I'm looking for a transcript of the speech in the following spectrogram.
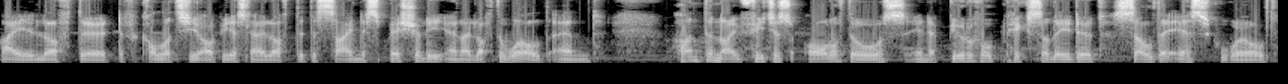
I love the difficulty, obviously, I love the design especially, and I love the world, and Hunt the Night features all of those in a beautiful pixelated Zelda-esque world.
